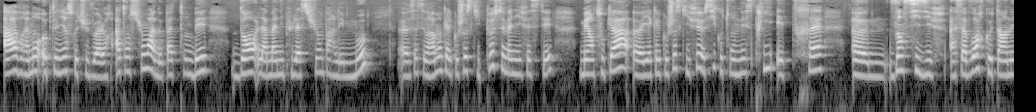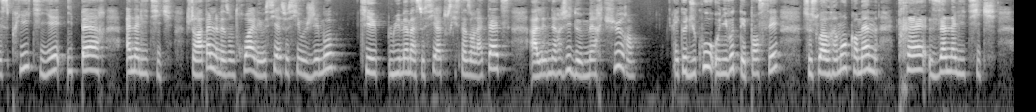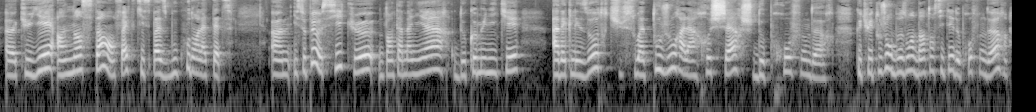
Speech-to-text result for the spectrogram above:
à vraiment obtenir ce que tu veux. Alors attention à ne pas tomber dans la manipulation par les mots. Euh, ça c'est vraiment quelque chose qui peut se manifester. Mais en tout cas, euh, il y a quelque chose qui fait aussi que ton esprit est très euh, incisif, à savoir que tu as un esprit qui est hyper analytique. Je te rappelle, la maison 3, elle est aussi associée au Gémeaux, qui est lui-même associé à tout ce qui se passe dans la tête, à l'énergie de Mercure, et que du coup, au niveau de tes pensées, ce soit vraiment quand même très analytique, euh, qu'il y ait un instinct en fait qui se passe beaucoup dans la tête. Euh, il se peut aussi que dans ta manière de communiquer avec les autres, tu sois toujours à la recherche de profondeur, que tu aies toujours besoin d'intensité, de profondeur,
